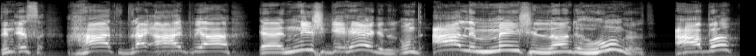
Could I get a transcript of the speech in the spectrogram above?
Denn es hat dreieinhalb Jahre äh, nicht geregnet und alle Menschenlande hungert. Aber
